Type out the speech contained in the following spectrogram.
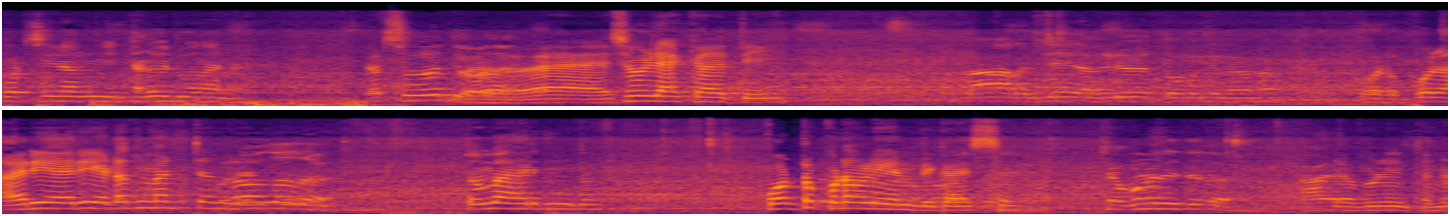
ಕೊಡ್ಸಿನ ನಾನು ನೀ ತೆಗೆದು ನಾನು ಸುಳ್ಳು ಯಾಕೆ ಹೇಳ್ತಿ? ಕೊಡು ಕೊಡು. ಹರಿ ಹರಿ ಎಟತ್ ಮಾಡ್ತಂದ್ರೆ ತುಂಬ ಹರಿತೀನಿ ಕೊಟ್ಟು ಕೊಡವಳಿ ಏನ್ರಿ ಗಾಯ್ಸ್ ಕೆಬ್ಬಣ ಐತನ?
